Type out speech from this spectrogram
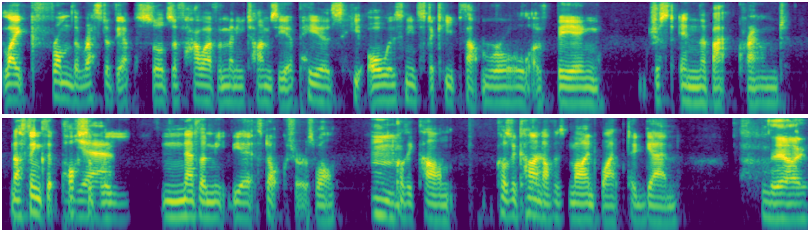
like from the rest of the episodes of however many times he appears, he always needs to keep that role of being just in the background. And I think that possibly never meet the Eighth Doctor as well Mm. because he can't because we can't have his mind wiped again. No.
